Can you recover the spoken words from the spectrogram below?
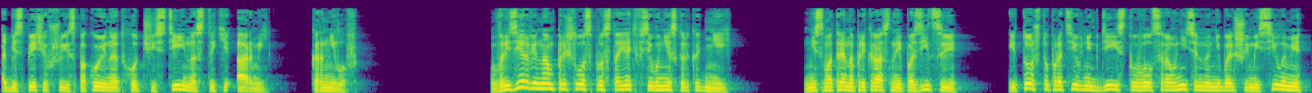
обеспечившие спокойный отход частей на стыке армий. Корнилов. В резерве нам пришлось простоять всего несколько дней. Несмотря на прекрасные позиции и то, что противник действовал сравнительно небольшими силами,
